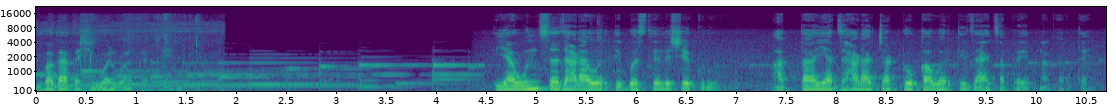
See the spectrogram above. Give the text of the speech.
बघा कशी वळवळ करते. या उंच झाडावरती बसलेलं शेकरू आत्ता या झाडाच्या टोकावरती जायचा प्रयत्न करते.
